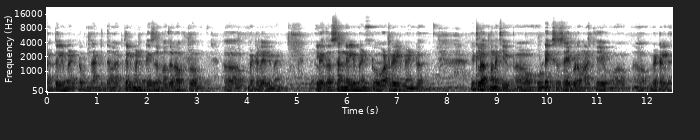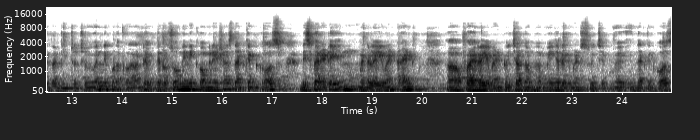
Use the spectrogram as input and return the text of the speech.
అర్త్ ఎలిమెంట్ అంటే the earth element is the mother of metal element లేదా సన్ ఎలిమెంట్ వాటర్ ఎలిమెంట్ ఇట్లా మనకి వుడ్ ఎక్సర్సైజ్ కూడా మనకి మెటల్ని తగ్గించవచ్చు. ఇవన్నీ కూడా అంటే there are so many combinations that can cause disparity in metal element and fire element which are the major elements which that can cause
